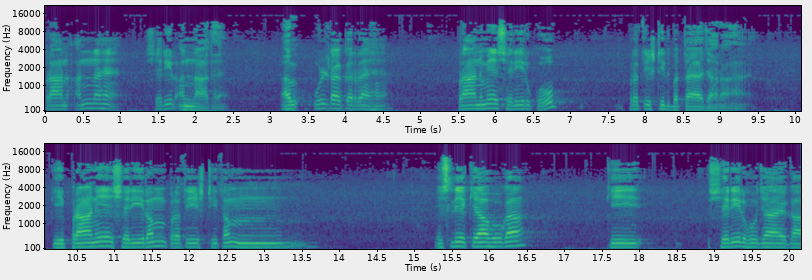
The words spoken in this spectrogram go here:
प्राण अन्न है, शरीर अन्नाद है। अब उल्टा कर रहे हैं। प्राण में शरीर को प्रतिष्ठित बताया जा रहा है कि प्राणे शरीरम प्रतिष्ठितम। इसलिए क्या होगा कि शरीर हो जाएगा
